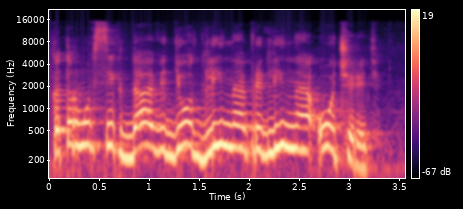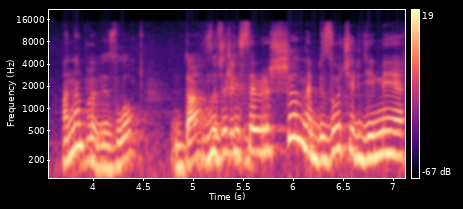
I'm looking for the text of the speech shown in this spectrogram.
к которому всегда ведет длинная-предлинная очередь. А нам повезло. Да, мы Зашли совершенно без очереди, имея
